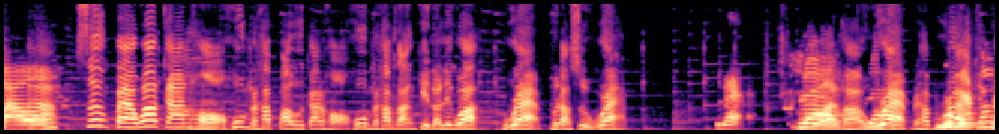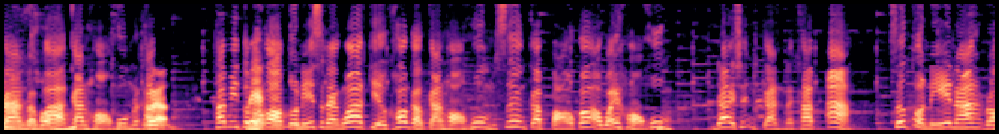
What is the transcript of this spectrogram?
เปา อ่าซึ่งแปลว่าการห่อหุ้มนะครับ เปาคือการห่อหุ้มนะครับภาษาอังกฤษเราเรียกว่า wrap พูดหนังสือ wrap แรกแรก อ่า wrap นะครับ wrap wrap คือการแบบว่าการห่อหุ้มนะครับถ้ามีตัวประกอบตัวนี้แสดงว่าเกี่ยวข้องกับการห่อหุ้ม ซึ่งกระเป๋าก็เอาไว้ห่อหุ้มได้เช่นกันนะครับอะซึ่งตัวนี้นะเรา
